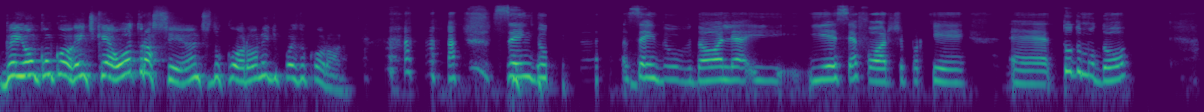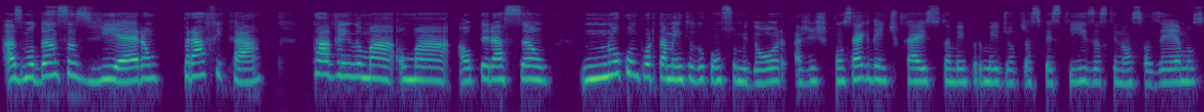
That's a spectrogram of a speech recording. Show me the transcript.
Ganhou um concorrente que é outro AC, antes do corona e depois do corona. sem dúvida, sem dúvida. Olha, e, e esse é forte, porque é, tudo mudou, as mudanças vieram para ficar, está havendo uma, uma alteração no comportamento do consumidor, a gente consegue identificar isso também por meio de outras pesquisas que nós fazemos,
